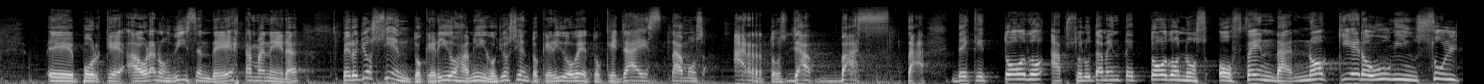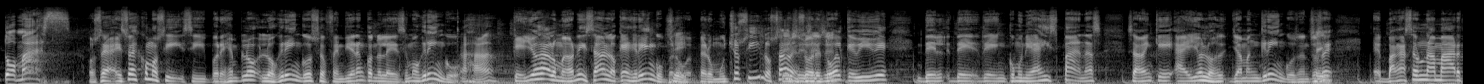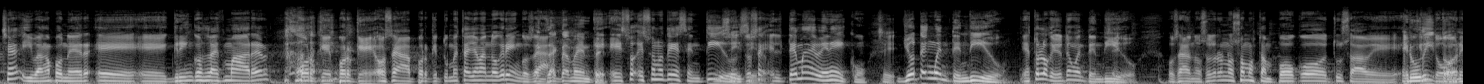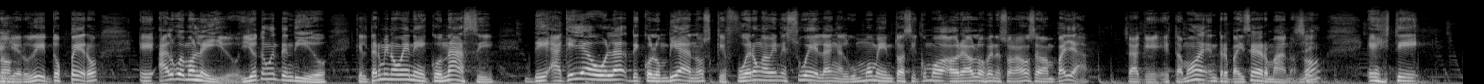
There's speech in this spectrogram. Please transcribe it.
eh, porque ahora nos dicen de esta manera. Pero yo siento, queridos amigos, yo siento, querido Beto, que ya estamos hartos, ya basta de que todo, absolutamente todo nos ofenda. No quiero un insulto más. O sea, eso es como si, si, por ejemplo, los gringos se ofendieran cuando le decimos gringo. Ajá. Que ellos a lo mejor ni saben lo que es gringo, pero, Sí. pero muchos sí lo saben. Sí, sí, sobre todo el que vive de, de- en comunidades hispanas, saben que a ellos los llaman gringos. Entonces, eh, van a hacer una marcha y van a poner eh, eh, Gringos Life Matter porque, porque, o sea, porque tú me estás llamando gringo. O sea, Exactamente. Eso, eso no tiene sentido. Entonces, el tema de Beneco, yo tengo entendido, esto es lo que yo tengo entendido. O sea, nosotros no somos tampoco, tú sabes, Eruditos, escritores ¿no? y eruditos, pero eh, algo hemos leído. Y yo tengo entendido que el término veneco nace de aquella ola de colombianos que fueron a Venezuela en algún momento, así como ahora los venezolanos se van para allá. O sea, que estamos entre países hermanos, ¿no? Este.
